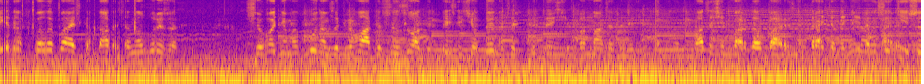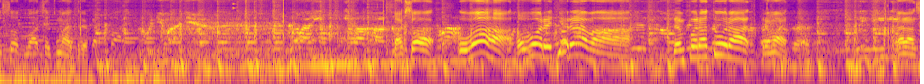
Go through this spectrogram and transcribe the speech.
їдемо в Пилипець кататися на лижах. Сьогодні ми будемо закривати сезон 2011-2012 рік. 24 березня, третя неділя. На висоті 620 метрів. Так що, увага! Говорить Єрема! Температура... Тримай. Зараз.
